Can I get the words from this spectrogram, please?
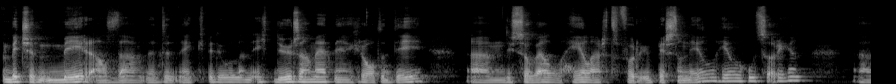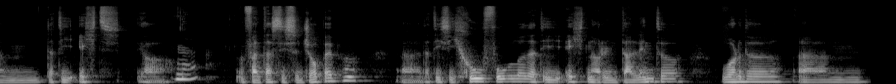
een beetje meer als dat. Ik bedoel dan echt duurzaamheid met een grote D. Um, dus zowel heel hard voor uw personeel heel goed zorgen, um, dat die echt ja, ja, een fantastische job hebben, uh, dat die zich goed voelen, dat die echt naar hun talenten worden, um,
